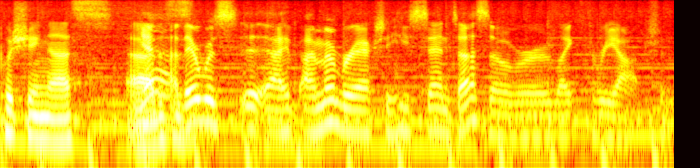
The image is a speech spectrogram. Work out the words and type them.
pushing us. Uh, yeah, is- there was. uh, I, I remember actually he sent us over like three options.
